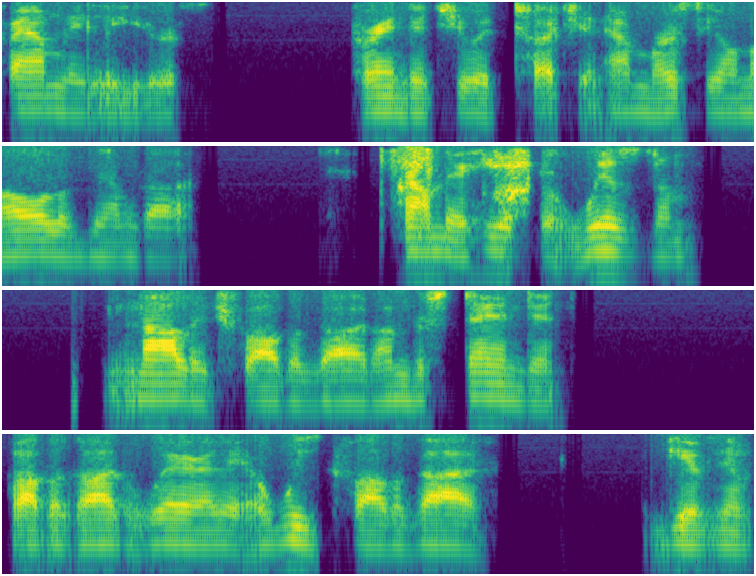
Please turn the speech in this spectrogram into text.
family leaders. Praying that you would touch and have mercy on all of them, God. Crown their heads with wisdom, knowledge, Father God, understanding, Father God, where they are weak, Father God, give them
